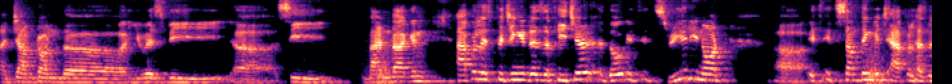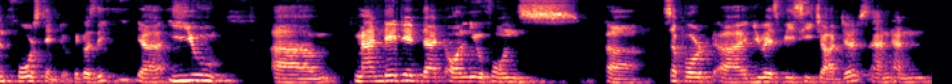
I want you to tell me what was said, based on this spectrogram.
uh, jumped on the USB uh, C bandwagon. Apple is pitching it as a feature, though it, it's really not. Uh, it, it's something which Apple has been forced into because the uh, EU um, mandated that all new phones uh, support USB-C uh, chargers, and and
